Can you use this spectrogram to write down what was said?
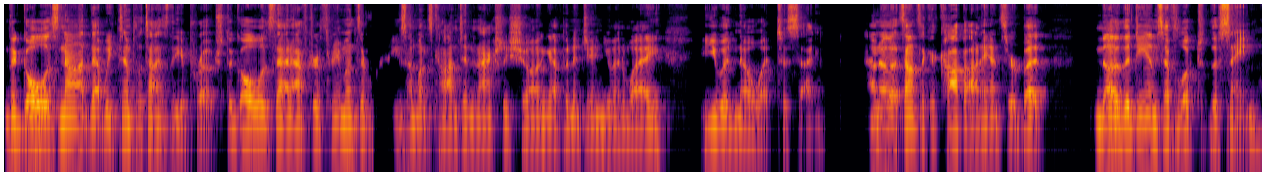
the goal is not that we templatize the approach. The goal is that after three months of someone's content and actually showing up in a genuine way, you would know what to say. I know that sounds like a cop out answer, but none of the DMs have looked the same.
